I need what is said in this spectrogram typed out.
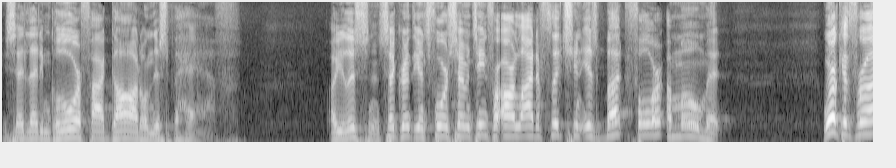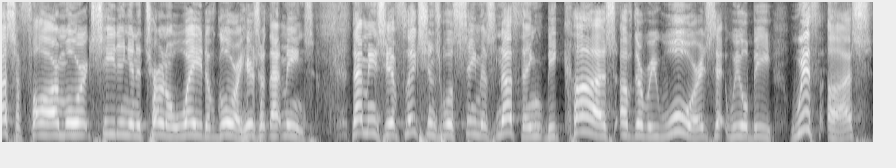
He said let him glorify God on this behalf. Are you listening? 2 Corinthians 4 17, for our light affliction is but for a moment. Worketh for us a far more exceeding and eternal weight of glory. Here's what that means. That means the afflictions will seem as nothing because of the rewards that will be with us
